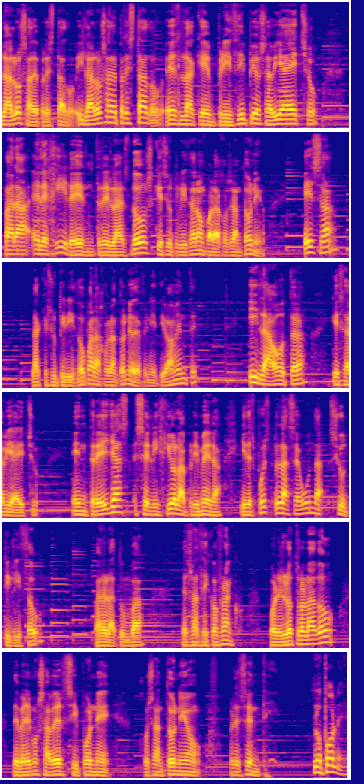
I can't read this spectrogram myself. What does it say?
la losa de prestado. Y la losa de prestado es la que en principio se había hecho para elegir entre las dos que se utilizaron para José Antonio. Esa, la que se utilizó para José Antonio definitivamente, y la otra que se había hecho. Entre ellas se eligió la primera y después la segunda se utilizó para la tumba de Francisco Franco. Por el otro lado, deberemos saber si pone José Antonio presente. Lo pone,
